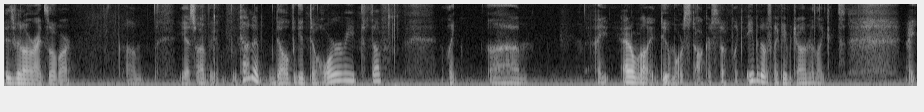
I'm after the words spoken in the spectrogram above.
has been alright so far. Um, yeah, so I've been kind of delving into horror stuff. Like, um, I I don't really do more stalker stuff. Like, even though it's my favorite genre, like it's I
